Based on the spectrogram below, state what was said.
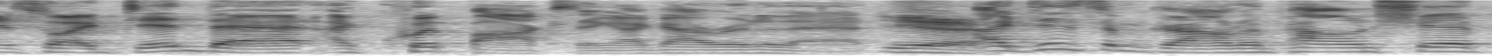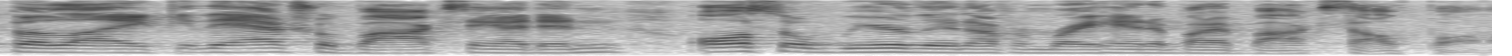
And so I did that. I quit boxing. I got rid of that. Yeah. I did some ground and pound shit, but like the actual boxing, I didn't. Also, weirdly enough, I'm right-handed, but I box southpaw.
